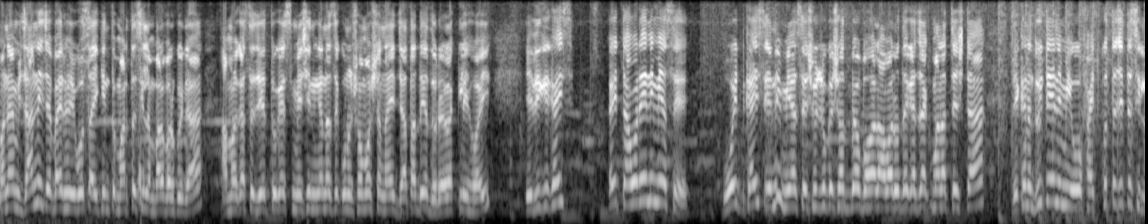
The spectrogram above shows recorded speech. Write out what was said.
মানে আমি জানি যে বাইর হইব, তাই কিন্তু মারতেছিলাম বারবার কইরা। আমার কাছে যেহেতু গাইস মেশিন গান আছে, কোনো সমস্যা নাই, যাতা দিয়ে ধরে রাখলেই হয়। এদিকে গাইস এই টাওয়ার এনিমি আছে। ওয়েট গাইস এনিমি আছে সুযোগে সদ্ব্যবহার আবারও দেখা যাক মারার চেষ্টা। এখানে দুইটা এনিমি ও ফাইট করতে যেতেছিল।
